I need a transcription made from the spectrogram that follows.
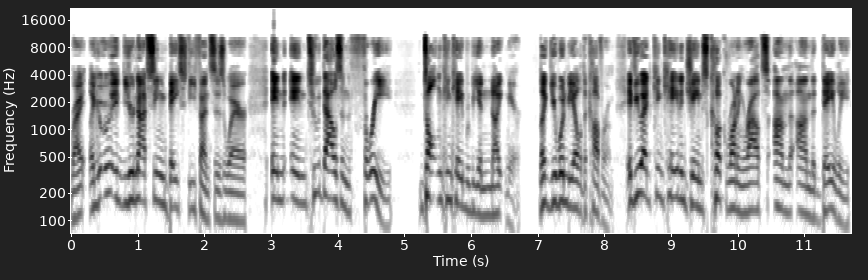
right? Like you're not seeing base defenses where in in 2003 Dalton Kincaid would be a nightmare. Like you wouldn't be able to cover him. If you had Kincaid and James Cook running routes on the on the daily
